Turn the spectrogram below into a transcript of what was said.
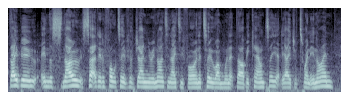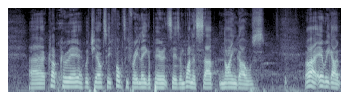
Debut in the snow, Saturday the 14th of January 1984 in a 2-1 win at Derby County at the age of 29. Uh, club career with Chelsea, 43 league appearances and one as sub, nine goals. Right, here we go.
